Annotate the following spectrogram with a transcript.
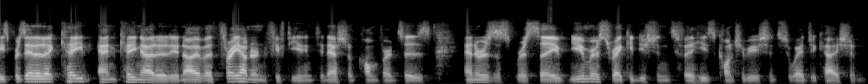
He's presented at key and keynoted in over 350 international conferences and has received numerous recognitions for his contributions to education.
